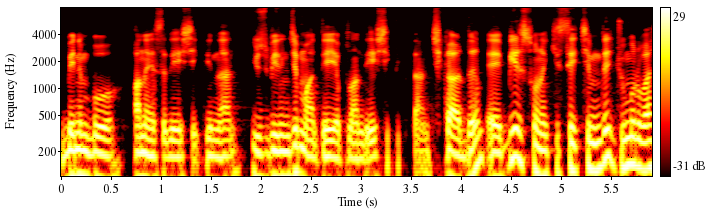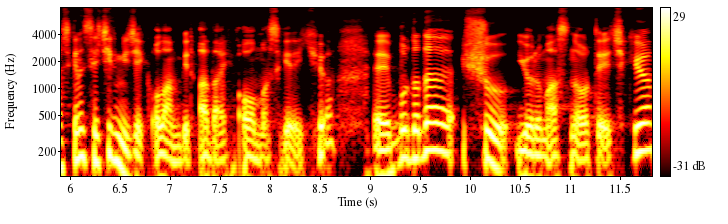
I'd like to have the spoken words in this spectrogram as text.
benim bu anayasa değişikliğinden 101. maddeye yapılan değişiklikten çıkardığım e, bir sonraki seçimde Cumhurbaşkanı seçilmeyecek olan bir aday olması gerekiyor. E, burada da şu yorum aslında ortaya çıkıyor.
